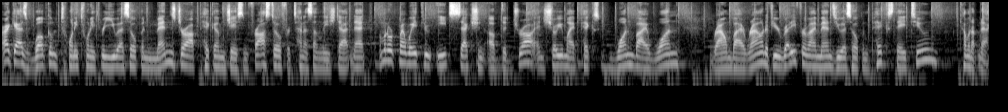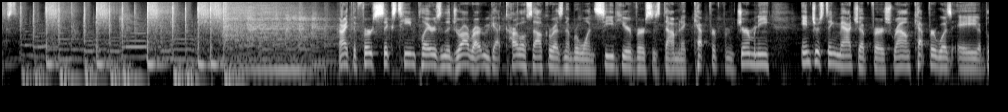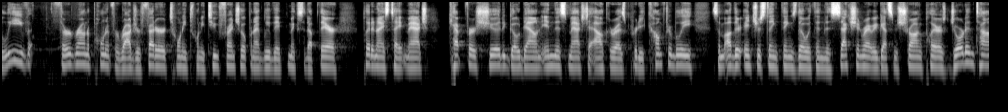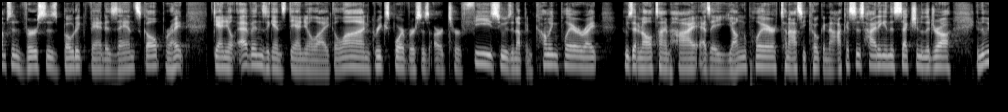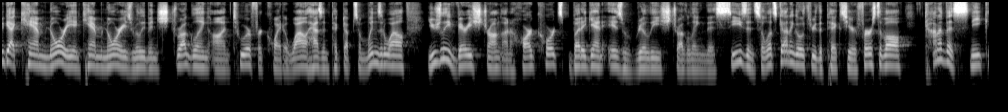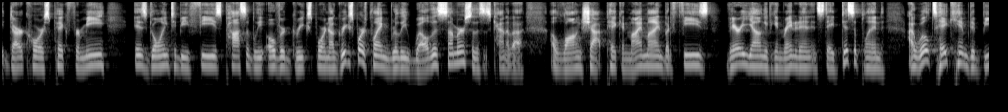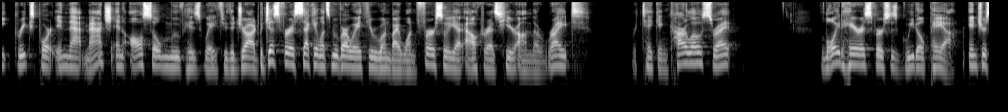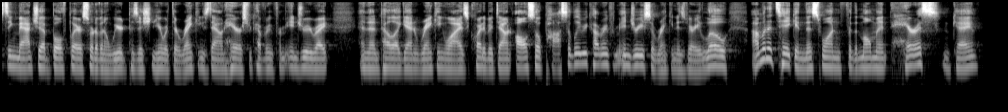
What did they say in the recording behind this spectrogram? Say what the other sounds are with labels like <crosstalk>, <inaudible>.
All right, guys, welcome to 2023 US Open Men's Draw Pick'em. Jason Frausto for TennisUnleashed.net. I'm going to work my way through each section of the draw and show you my picks one by one, round by round. If you're ready for my men's US Open pick, stay tuned. Coming up next. All right, the first 16 players in the draw, right? We got Carlos Alcaraz, number one seed here, versus Dominic Koepfer from Germany. Interesting matchup first round. Koepfer was a, I believe, third round opponent for Roger Federer, 2022 French Open. I believe they mixed it up there. Played a nice tight match. Koepfer should go down in this match to Alcaraz pretty comfortably. Some other interesting things, though, within this section, right? We've got some strong players. Jordan Thompson versus Botic van de Zandschulp, right? Daniel Evans against Daniel. Galan. Griekspoor versus Artur Fils, who is an up and coming player, right? Who's at an all time high as a young player. Thanasi Kokkinakis is hiding in this section of the draw. And then we've got Cam Norrie, and Cam Norrie's really been struggling on tour for quite a while, hasn't picked up some wins in a while, usually very strong on hard courts, but again, is really struggling this season. So let's kind of go through the picks here. First of all, kind of a sneak dark horse pick for me is going to be Fils possibly over Griekspoor. Now, Griekspoor is playing really well this summer, so this is kind of a, a long shot pick in my mind. But Fils very young, if you can rein it in and stay disciplined, I will take him to beat Griekspoor in that match and also move his way through the draw. But just for a second, let's move our way through one by one first. So we got Alcaraz here on the right. We're taking Carlos, right? Lloyd Harris versus Guido Pella. Interesting matchup. Both players sort of in a weird position here with their rankings down. Harris recovering from injury, right? And then Pella again, ranking wise, quite a bit down. Also, possibly recovering from injury. So ranking is very low. I'm going to take in this one for the moment Harris, okay?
